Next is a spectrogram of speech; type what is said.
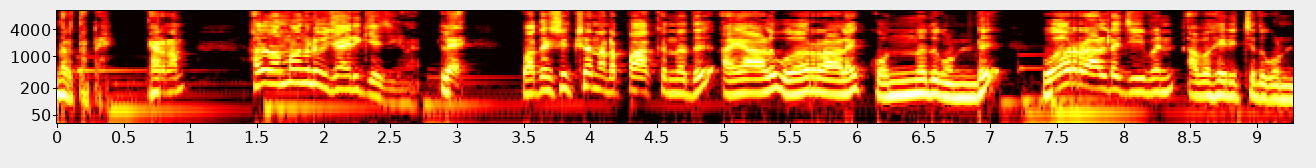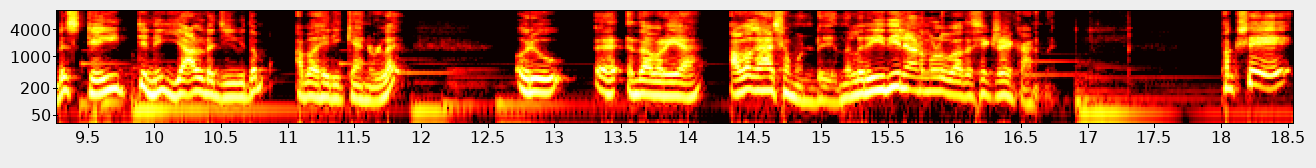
നിർത്തട്ടെ. കാരണം അത് നമ്മളങ്ങനെ വിചാരിക്കുകയാണ് ചെയ്യണം അല്ലേ വധശിക്ഷ നടപ്പാക്കുന്നത് അയാൾ വേറൊരാളെ കൊന്നത് കൊണ്ട് വേറൊരാളുടെ ജീവൻ അപഹരിച്ചത് കൊണ്ട് സ്റ്റേറ്റിന് ഇയാളുടെ ജീവിതം അപഹരിക്കാനുള്ള ഒരു എന്താ പറയുക അവകാശമുണ്ട് എന്നുള്ള രീതിയിലാണ് നമ്മൾ വധശിക്ഷയെ കാണുന്നത്. പക്ഷേ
